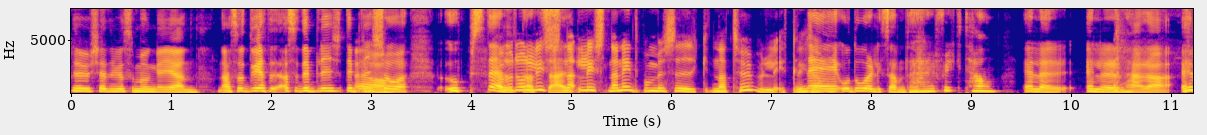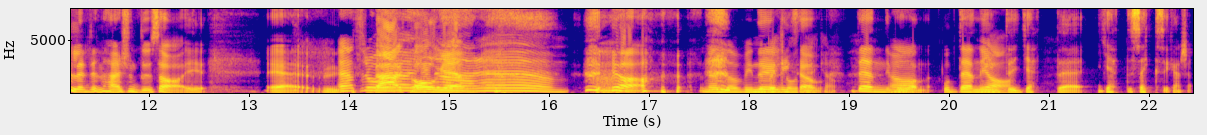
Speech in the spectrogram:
Nu känner vi oss som unga igen. Alltså, du vet, alltså det blir, det blir Ja. så uppställt. Ja, då lyssna, lyssnar ni inte på musik naturligt? Liksom? Nej, och då är det liksom, det här är Freaktown. Eller, eller, den här, eller den här som du sa. i, Eh, Jag tror balkongen. jag. Ja, Den enda det är liksom den nivån. Och den är Ja. inte jätte, jättesexig kanske.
